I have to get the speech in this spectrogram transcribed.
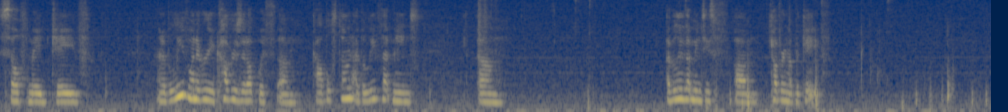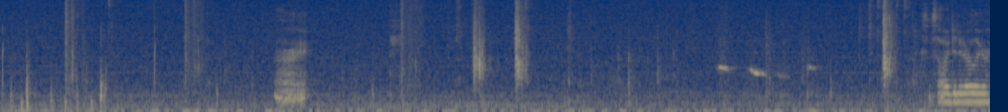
self-made cave. And I believe whenever he covers it up with um, cobblestone, I believe that means, um, I believe that means he's um, covering up a cave. Alright. This is how I did it earlier.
